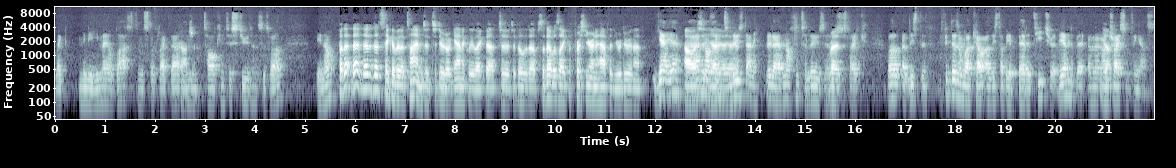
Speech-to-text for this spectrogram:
like mini email blasts and stuff like that, Gotcha. and talking to students as well. You know, But that, that, that does take a bit of time to, to do it organically like that, to, to build it up. So that was like the first year and a half that you were doing that. yeah, yeah. Oh, I I had nothing Yeah, yeah, to yeah, lose, Danny. Really, I had nothing to lose. And It Right. was just like, well, at least if, if it doesn't work out, at least I'll be a better teacher at the end of it, and then. I'll try something else.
